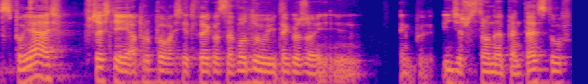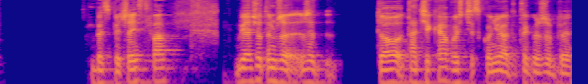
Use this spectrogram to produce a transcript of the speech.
Wspomniałaś wcześniej a propos właśnie Twojego zawodu i tego, że jakby idziesz w stronę pentestów, bezpieczeństwa. Mówiłaś o tym, że, że to ta ciekawość cię skłoniła do tego, żeby,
